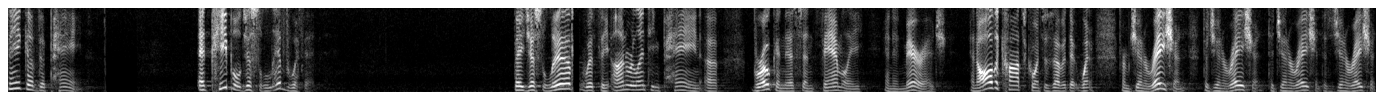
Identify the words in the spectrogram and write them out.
Think of the pain. And people just lived with it. They just live with the unrelenting pain of brokenness in family and in marriage and all the consequences of it that went from generation to generation to generation to generation.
